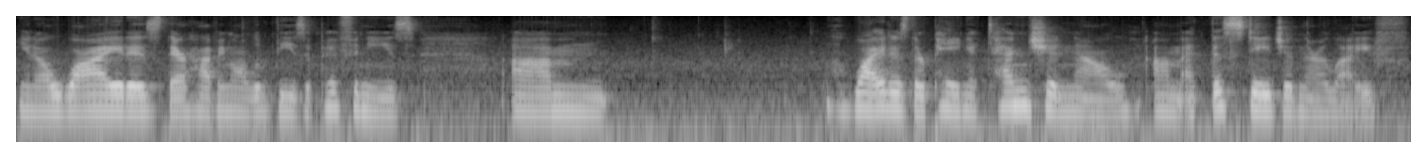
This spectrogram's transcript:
You know, why it is they're having all of these epiphanies um, why it is they're paying attention now um, at this stage in their life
